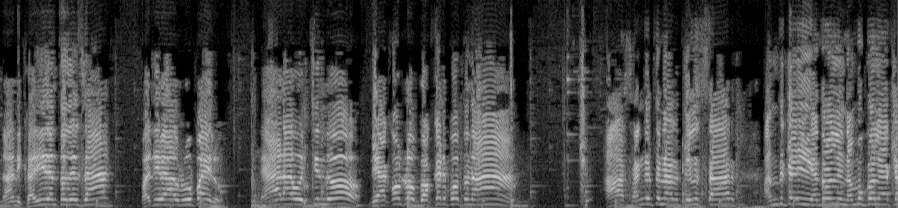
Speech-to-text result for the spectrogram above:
దాని ఖరీదు ఎంతో తెలుసా? పదివేల రూపాయలు. తేడా వచ్చిందో? నీ అకౌంట్లో బొక్కడిపోతున్నా ఆ సంగతి నాకు తెలుసు సార్. అందుకే ఈ ఎదవల్ని నమ్ముకోలేక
